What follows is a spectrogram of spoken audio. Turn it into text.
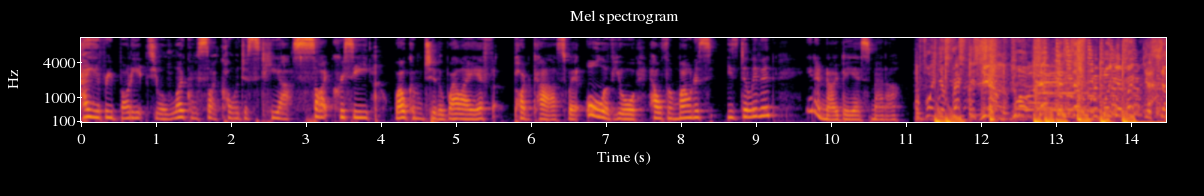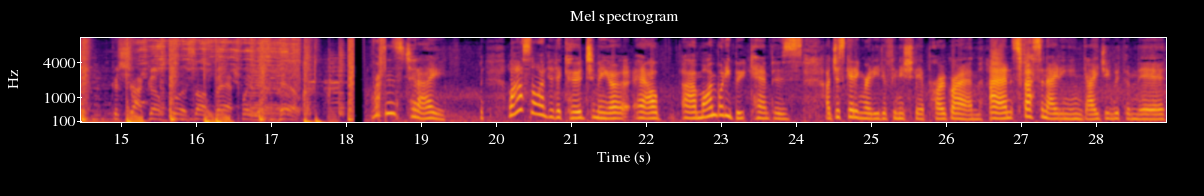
Hey everybody, it's your local psychologist here, Psych Chrissy. Welcome to the Well AF podcast, where all of your health and wellness is delivered in a no BS manner. Before you wreck yourself, come on, check yourself before you wreck yourself. Cause shotgun bullets are bad for your health. Reference today. Last night it occurred to me uh, our uh, Mind Body boot campers are just getting ready to finish their program, and it's fascinating engaging with them. They're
